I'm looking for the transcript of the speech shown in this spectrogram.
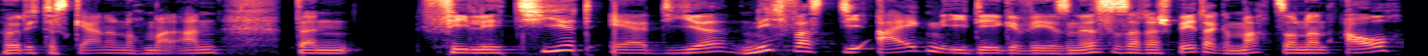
hör ich das gerne nochmal an, dann filetiert er dir nicht, was die eigene Idee gewesen ist, das hat er später gemacht, sondern auch,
